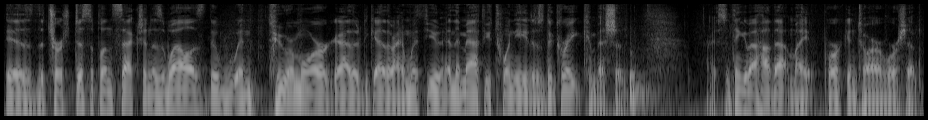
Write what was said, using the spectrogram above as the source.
is the church discipline section, as well as the when two or more are gathered together, I am with you. And then Matthew 28 is the Great Commission. All right, so think about how that might work into our worship.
